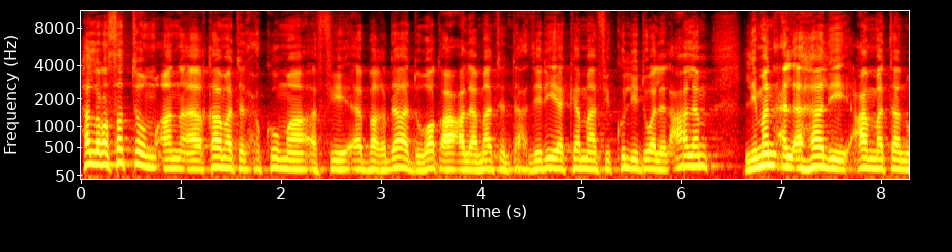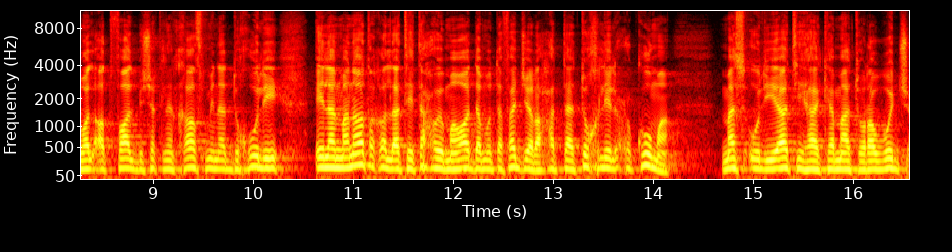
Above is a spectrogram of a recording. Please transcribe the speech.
هل رصدتم أن قامت الحكومة في بغداد وضع علامات تحذيرية كما في كل دول العالم لمنع الأهالي عامة والأطفال بشكل خاص من الدخول إلى المناطق التي تحوي مواد متفجرة حتى تخلي الحكومة مسؤولياتها كما تروج؟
